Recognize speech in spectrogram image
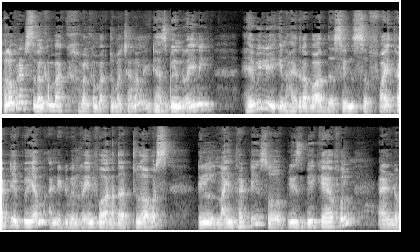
Hello friends, welcome back. Welcome back to my channel. It has been raining heavily in Hyderabad since 5:30 p.m. and it will rain for another 2 hours till 9:30. So please be careful and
